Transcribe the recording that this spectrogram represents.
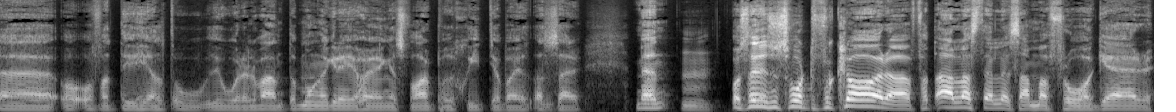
Eh, och, och för att det är helt o, det är orelevant. Och många grejer har jag inga svar på, skit jag bara, alltså så här. Men, och sen är det så svårt att förklara för att alla ställer samma frågor.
